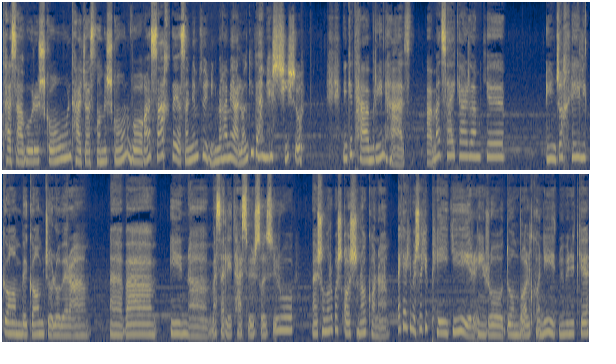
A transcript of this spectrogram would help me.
تصورش کن تجسمش کن واقعا سخته. اصلا نمی‌تونید میگی من همین الان دیدمش چی شد. اینکه تمرین هست. من سعی کردم که اینجا خیلی گام به گام جلو برم. و این مسئله تصویرسازی رو شما رو باش آشنا کنم. اگر که بشه که پیگیر این رو دنبال کنید می‌بینید که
